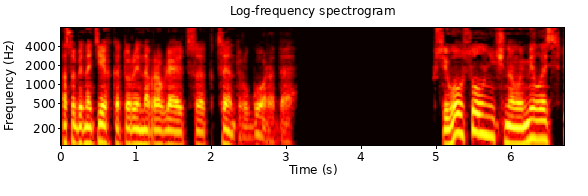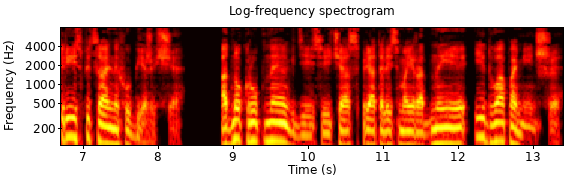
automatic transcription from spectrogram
особенно тех, которые направляются к центру города. Всего в Солнечном имелось три специальных убежища. Одно крупное, где сейчас спрятались мои родные, и два поменьше.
